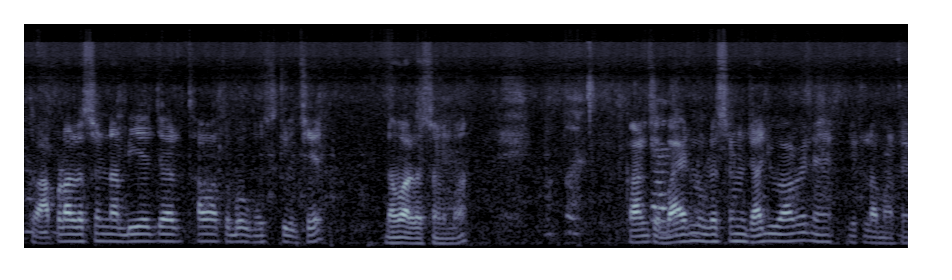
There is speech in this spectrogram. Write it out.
તો આપણા લસણના બે હજાર થવા તો બહુ મુશ્કેલ છે નવા લસણમાં કારણ કે બહારનું લસણ જાજુ આવે ને એટલા માટે.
